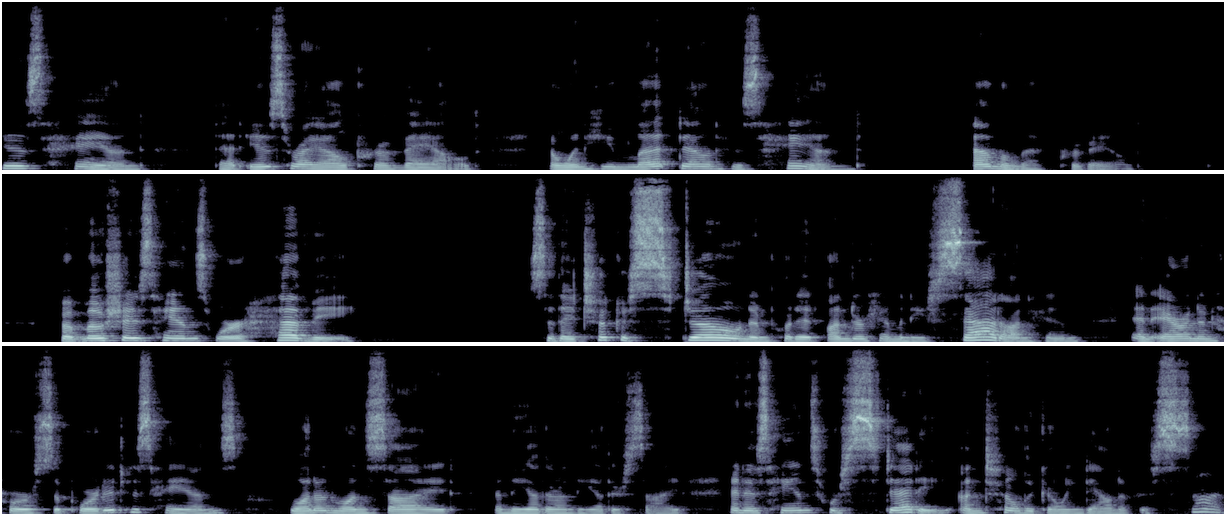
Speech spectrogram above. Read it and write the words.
his hand that Israel prevailed, and when he let down his hand, Amalek prevailed. But Moshe's hands were heavy, so they took a stone and put it under him, and he sat on him, and Aaron and Hur supported his hands, one on one side and the other on the other side, and his hands were steady until the going down of the sun.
